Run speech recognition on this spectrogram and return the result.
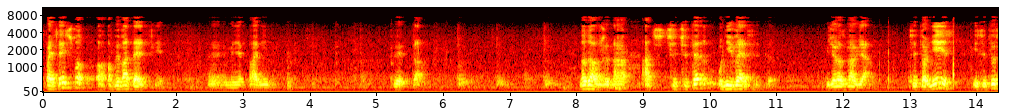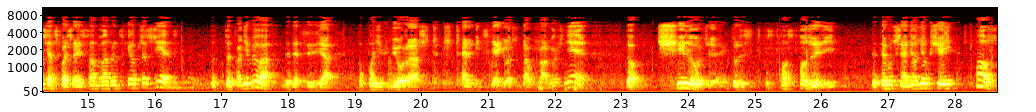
społeczeństwo obywatelskie y, mnie pani pyta. No dobrze, no, a czy, czy ten uniwersytet, gdzie rozmawiamy, czy to nie jest instytucja społeczeństwa obywatelskiego? Przecież jest. To, to, to nie była decyzja politbiura Szcz- Szczerbickiego czy tam kogoś, nie. To ci ludzie, którzy stw- stworzyli te uczelnie, oni ją chcieli stworzyć.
